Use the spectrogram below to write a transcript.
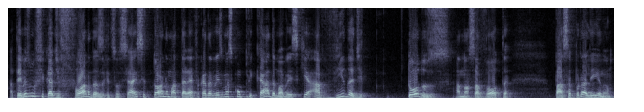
Até mesmo ficar de fora das redes sociais se torna uma tarefa cada vez mais complicada, uma vez que a vida de todos à nossa volta passa por ali, não?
